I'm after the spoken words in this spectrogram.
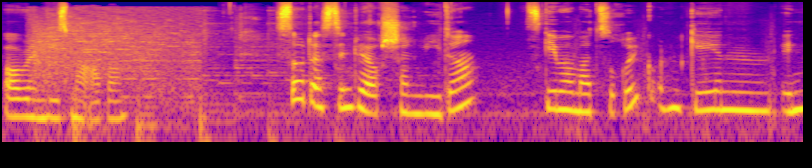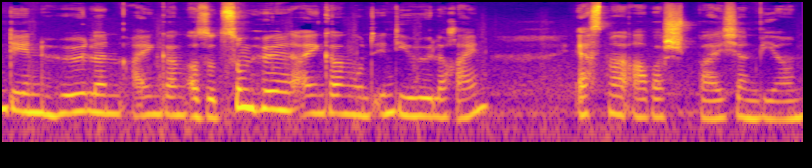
Oren diesmal aber. So, das sind wir auch schon wieder. Jetzt gehen wir mal zurück und gehen in den Höhleneingang, also zum Höhleneingang und in die Höhle rein. Erstmal aber speichern wir.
